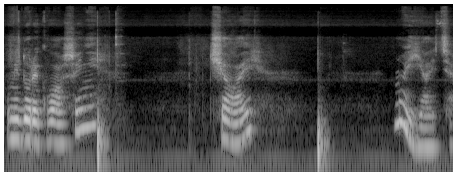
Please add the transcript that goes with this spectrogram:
помідори квашені, чай, ну і яйця.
